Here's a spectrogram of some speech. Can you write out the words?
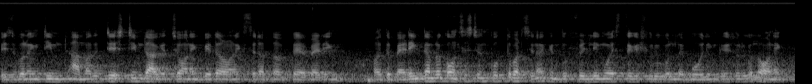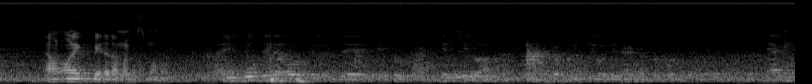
pace bowling team আমাদের টেস্ট টিমটা আগের চেয়ে অনেক বেটার অনেক সেট আপ ব্যাটিং হয়তো ব্যাটিংটা আমরা কনসিস্টেন্ট করতে পারছি না, কিন্তু ফিল্ডিং ওয়াইজ থেকে শুরু করলে বোলিং থেকে শুরু করলে অনেক এখন অনেক বেটার আমার কাছে মনে হয়। ঘাটতি ছিল আপনার যখন আপনি অধিনায়কত্ব করতেন? এখন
